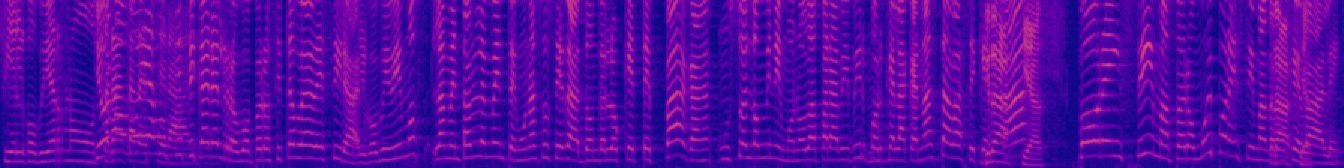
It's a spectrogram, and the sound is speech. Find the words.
si el gobierno Yo trata no voy de a justificar algo. el robo, pero sí te voy a decir algo. Vivimos lamentablemente en una sociedad donde lo que te pagan, un sueldo mínimo, no da para vivir porque la canasta básica Gracias. está por encima, pero muy por encima de lo que vale.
